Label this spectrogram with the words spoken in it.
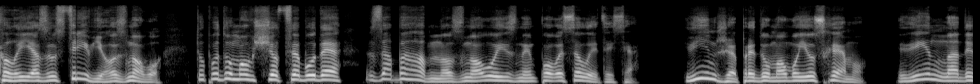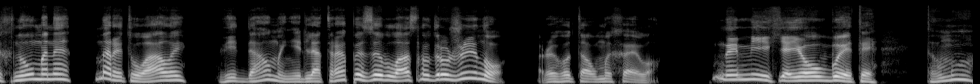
Коли я зустрів його знову, то подумав, що це буде забавно знову із ним повеселитися. Він же придумав мою схему. Він надихнув мене на ритуали, віддав мені для трапези власну дружину, реготав Михайло. Не міг я його вбити, тому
